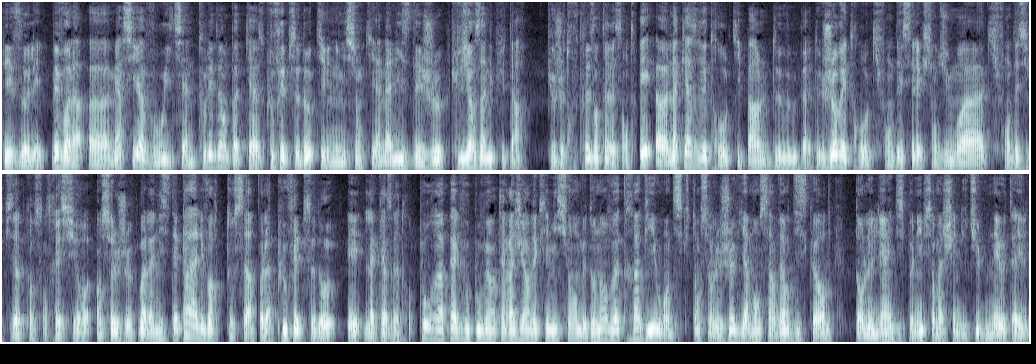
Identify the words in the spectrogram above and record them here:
désolé. Mais voilà, euh, merci à vous, ils tiennent tous les deux en podcast. Plouf et Pseudo qui est une émission qui analyse des jeux plusieurs années plus tard que je trouve très intéressante. Et euh, la case rétro qui parle de, bah, de jeux rétro, qui font des sélections du mois, qui font des épisodes concentrés sur un seul jeu. Voilà, n'hésitez pas à aller voir tout ça. Voilà, Plouf et Pseudo et la case rétro. Pour rappel, vous pouvez interagir avec l'émission en me donnant votre avis ou en discutant sur le jeu via mon serveur Discord dont le lien est disponible sur ma chaîne YouTube Neotail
